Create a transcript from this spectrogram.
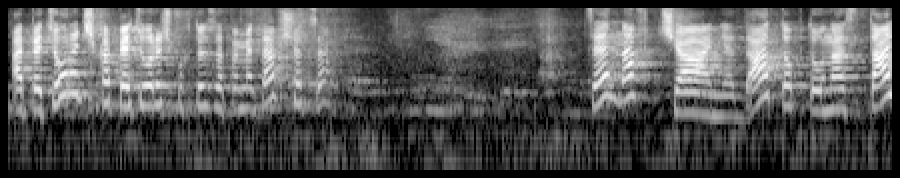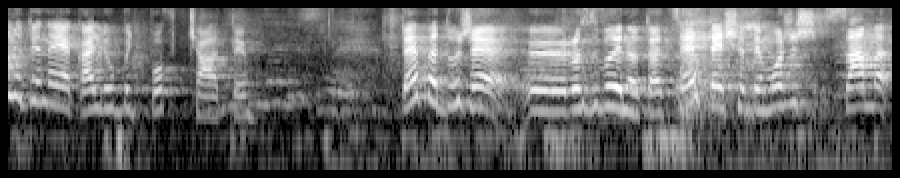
А п'ятерочка, п'ятерочку, хтось запам'ятав, що це? Це навчання, да? тобто у нас та людина, яка любить повчати. В тебе дуже е, розвинута це те, що ти можеш саме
